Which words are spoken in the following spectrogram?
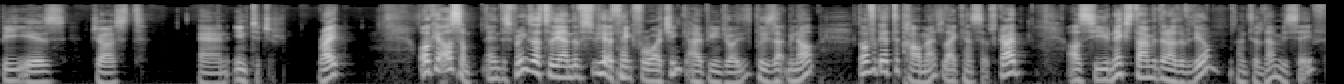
b is just an integer, right? Okay, awesome. And this brings us to the end of this video. Thank you for watching. I hope you enjoyed it. Please let me know. Don't forget to comment, like, and subscribe. I'll see you next time with another video. Until then, be safe,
